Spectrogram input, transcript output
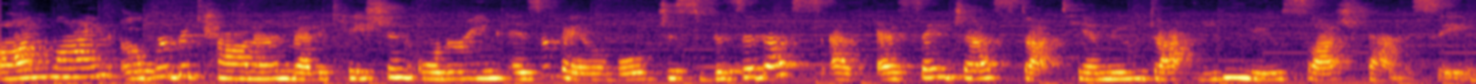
Online over-the-counter medication ordering is available. Just visit us at shs.tamu.edu slash pharmacy.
